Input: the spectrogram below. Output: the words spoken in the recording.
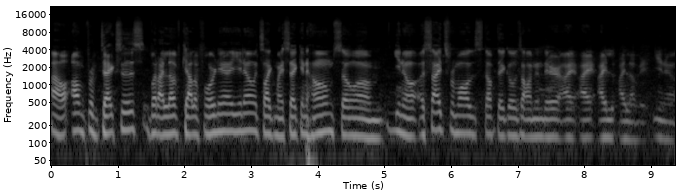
how I'm from Texas, but I love California. You know, it's like my second home. So, um, you know, aside from all the stuff that goes on in there, I, I, I, I love it. You know,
